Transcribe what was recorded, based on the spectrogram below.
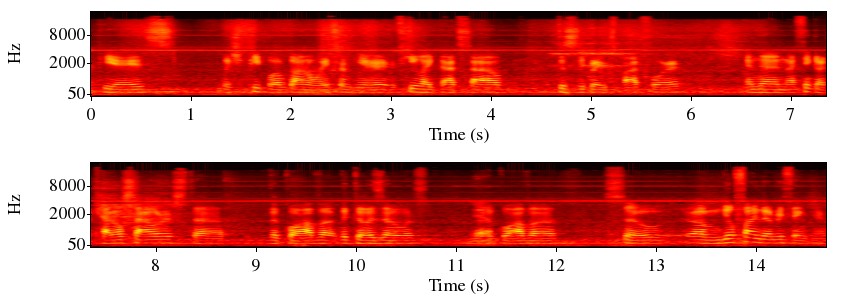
IPAs, which people have gone away from here. If you like that style, this is a great spot for it. And then I think our kettle sours, the the guava, the gozo with Yeah. uh, guava. So um, you'll find everything here.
